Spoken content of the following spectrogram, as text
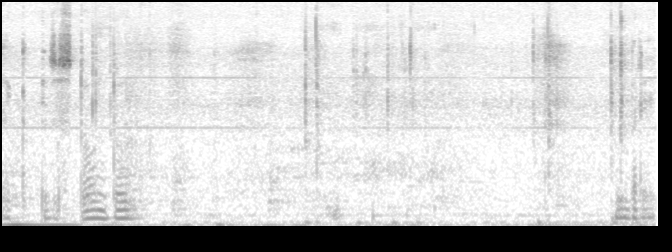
uh, one sec I just don't do. Break.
